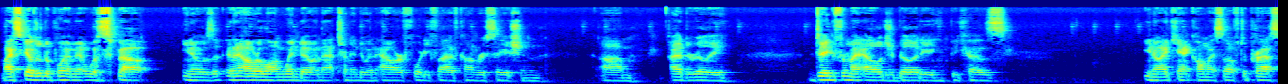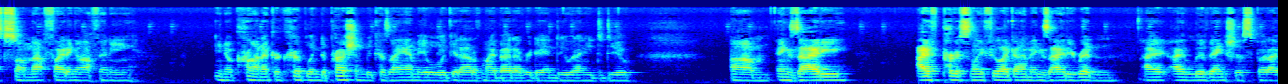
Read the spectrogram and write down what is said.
my scheduled appointment was about, you know, it was an hour long window and that turned into an hour 45 conversation. Um, I had to really dig for my eligibility because, you know, I can't call myself depressed, so I'm not fighting off any you know, chronic or crippling depression because I am able to get out of my bed every day and do what I need to do. Um, anxiety, I personally feel like I'm anxiety ridden. I, I live anxious, but I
